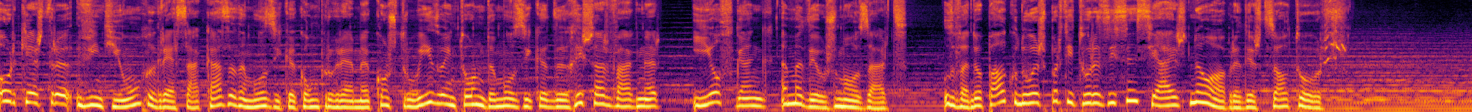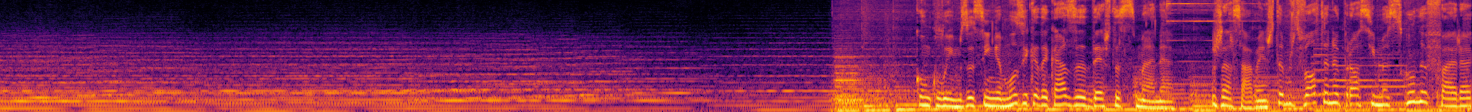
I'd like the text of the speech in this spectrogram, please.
a Orquestra 21 regressa à Casa da Música com um programa construído em torno da música de Richard Wagner e Wolfgang Amadeus Mozart, levando a palco duas partituras essenciais na obra destes autores. Concluímos assim a música da casa desta semana. Já sabem, estamos de volta na próxima segunda-feira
